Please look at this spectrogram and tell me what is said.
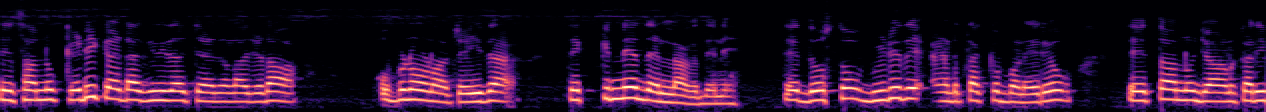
ਤੇ ਸਾਨੂੰ ਕਿਹੜੀ ਕੈਟਾਗਰੀ ਦਾ ਚੈਨਲ ਆ ਜਿਹੜਾ, ਉਹ ਬਣਾਉਣਾ ਚਾਹੀਦਾ ਹੈ ਤੇ ਕਿੰਨੇ ਦਿਨ ਲੱਗਦੇ ਨੇ। ਤੇ ਦੋਸਤੋ ਵੀਡੀਓ ਦੇ ਐਂਡ ਤੱਕ ਬਣੇ ਰਹੋ ਤੇ ਤੁਹਾਨੂੰ ਜਾਣਕਾਰੀ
